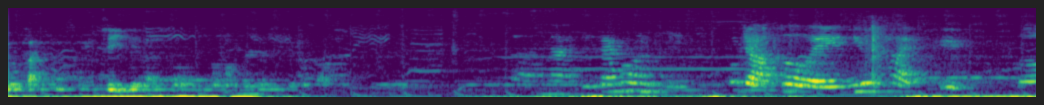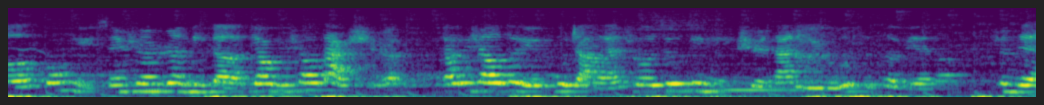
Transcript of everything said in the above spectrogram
有反应，这一点来说。作为 New 派与和风雨先生任命的鲷鱼烧大使，鲷鱼烧对于部长来说究竟是哪里如此特别呢？顺便，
